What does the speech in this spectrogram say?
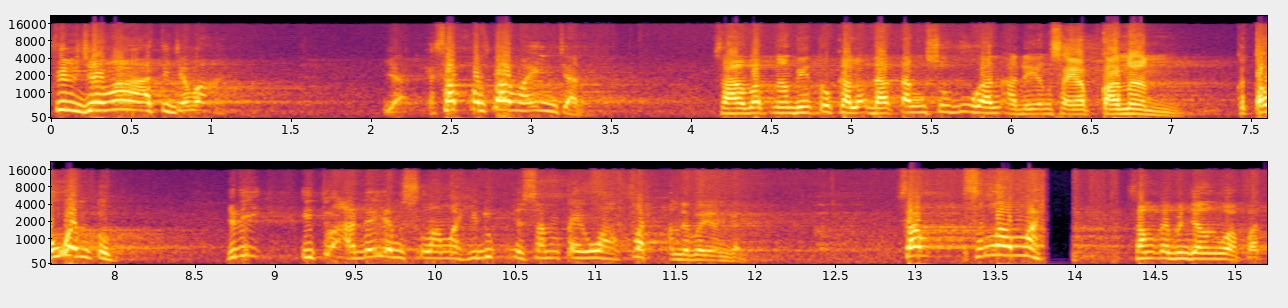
Fil jamaah, jamaah. Ya, sab pertama incar. Sahabat Nabi itu kalau datang subuhan ada yang sayap kanan. Ketahuan tuh. Jadi itu ada yang selama hidupnya sampai wafat Anda bayangkan. Selama sampai menjelang wafat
